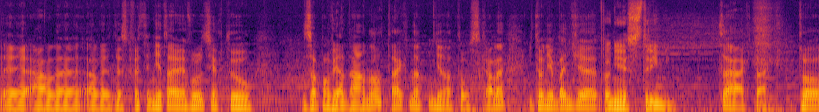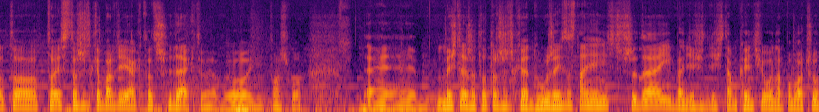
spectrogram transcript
e, ale, ale to jest kwestia, nie ta rewolucja, którą zapowiadano, tak? Na, nie na tą skalę i to nie będzie... To nie jest streaming. Tak, tak. To, to, to jest troszeczkę bardziej jak to 3D, które było i poszło. E, Myślę, że to troszeczkę dłużej zostanie niż 3D i będzie się gdzieś tam kręciło na poboczu,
